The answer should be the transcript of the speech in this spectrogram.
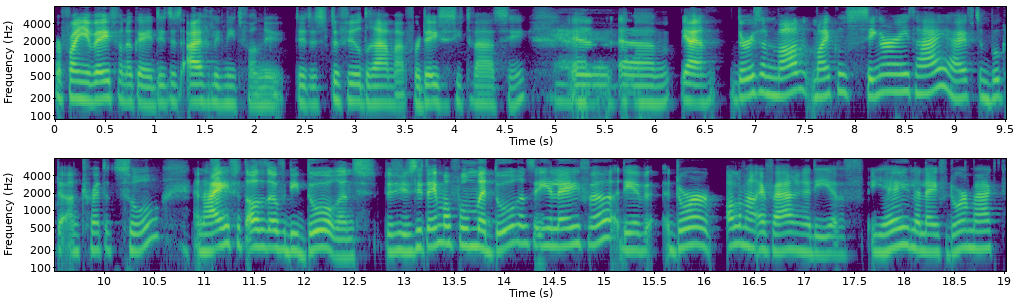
waarvan je weet van oké, dit is eigenlijk niet van nu. Dit is te veel drama voor deze situatie. Ja, en ja. Um, ja, er is een man, Michael Singer heet hij. Hij heeft een boek, The Untreated Soul. En hij heeft het altijd over die dorens. Dus je zit helemaal vol met dorens in je leven. Die hebben door allemaal ervaringen die je je hele leven doormaakt.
